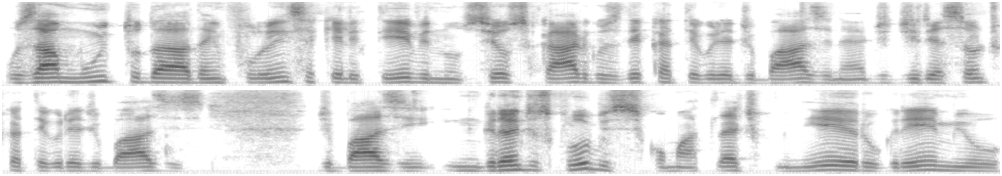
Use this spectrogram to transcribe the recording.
usar muito da, da, influência que ele teve nos seus cargos de categoria de base, né, de direção de categoria de bases, de base em grandes clubes como Atlético Mineiro, Grêmio,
